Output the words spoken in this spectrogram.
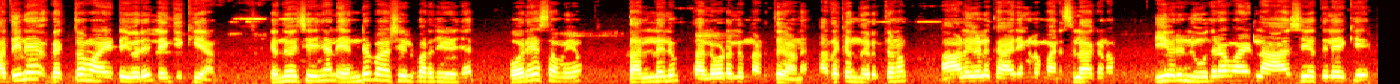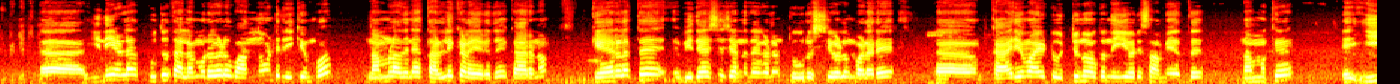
അതിനെ വ്യക്തമായിട്ട് ഇവർ ലംഘിക്കുകയാണ്. എന്ന് വെച്ച് കഴിഞ്ഞാൽ എന്റെ ഭാഷയിൽ പറഞ്ഞു കഴിഞ്ഞാൽ ഒരേ സമയം തല്ലലും തലോടലും നടത്തുകയാണ്. അതൊക്കെ നിർത്തണം ആളുകൾ കാര്യങ്ങൾ മനസ്സിലാക്കണം. ഈ ഒരു നൂതനമായിട്ടുള്ള ആശയത്തിലേക്ക് ഇനിയുള്ള പുതുതലമുറകൾ വന്നുകൊണ്ടിരിക്കുമ്പോൾ നമ്മൾ അതിനെ തള്ളിക്കളയരുത്. കാരണം കേരളത്തെ വിദേശ ജനതകളും ടൂറിസ്റ്റുകളും വളരെ കാര്യമായിട്ട് ഉറ്റുനോക്കുന്ന ഈ ഒരു സമയത്ത് നമുക്ക് ഈ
